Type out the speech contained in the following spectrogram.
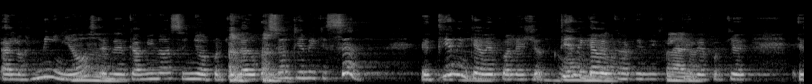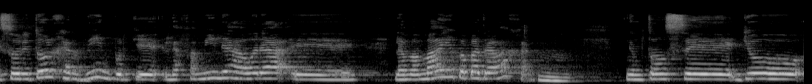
a los niños mm. en el camino del Señor, porque la educación tiene que ser. Eh, tienen que haber colegios, tienen que haber jardines infantiles, porque eh, sobre todo el jardín, porque las familias ahora, eh, la mamá y el papá trabajan. Mm. Entonces yo,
